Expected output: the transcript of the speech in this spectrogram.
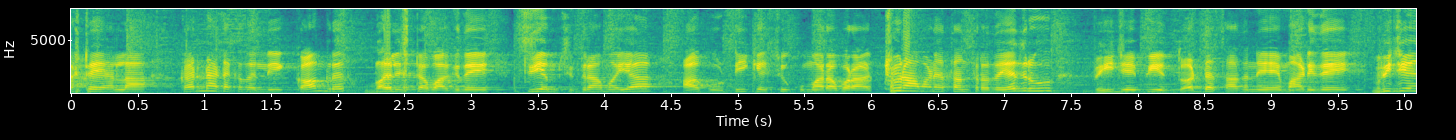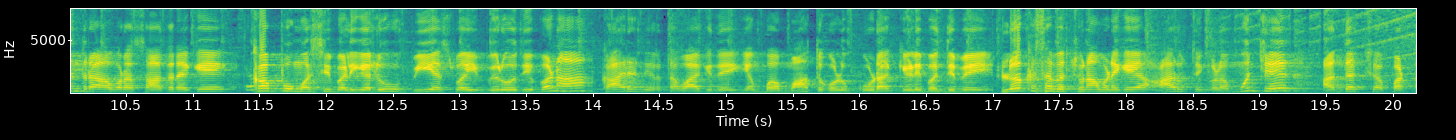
ಅಷ್ಟೇ ಅಲ್ಲ, ಕರ್ನಾಟಕದಲ್ಲಿ ಕಾಂಗ್ರೆಸ್ ಬಲಿಷ್ಠವಾಗಿದೆ. ಸಿಎಂ ಸಿದ್ದರಾಮಯ್ಯ ಹಾಗೂ ಡಿ ಕೆ ಶಿವಕುಮಾರ್ ಅವರ ಚುನಾವಣಾ ತಂತ್ರದ ಎದುರು ಬಿಜೆಪಿ ದೊಡ್ಡ ಸಾಧನೆ ಮಾಡಿದೆ. ವಿಜೇಂದ್ರ ಅವರ ಸಾಧನೆಗೆ ಕಪ್ಪು ಮಸಿ ಬಳಿಯಲು ಬಿಎಸ್ವೈ ವಿರೋಧಿ ಬಣ ಕಾರ್ಯನಿರತವಾಗಿದೆ ಎಂಬ ಮಾತುಗಳು ಕೂಡ ಕೇಳಿಬಂದಿವೆ. ಲೋಕಸಭೆ ಚುನಾವಣೆಗೆ ಆರು ತಿಂಗಳ ಮುಂಚೆ ಅಧ್ಯಕ್ಷ ಪಟ್ಟ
